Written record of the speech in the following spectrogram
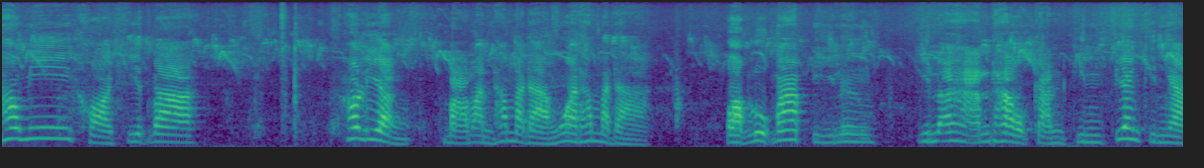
เฮามีขอคิดว่าเฮาเลี้ยงบามันธรรมดางัวธรรมดา ออกลูกมาปีหนึงกินอาหารเท่ากัน กินเปี้ยงกินยา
